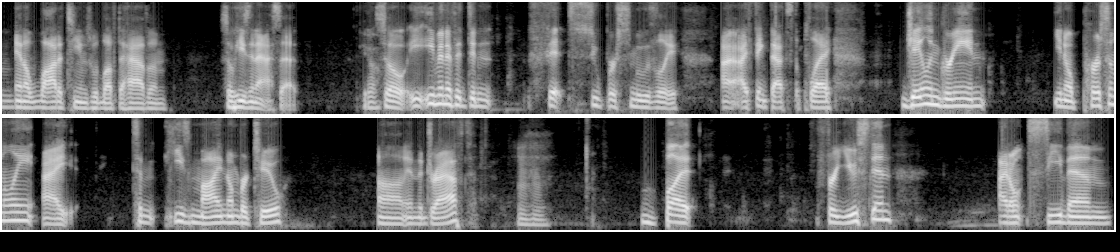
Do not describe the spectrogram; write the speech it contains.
Mhm. and a lot of teams would love to have him. So he's an asset. Yeah. So e- even if it didn't fit super smoothly, I, I think that's the play. Jalen Green, you know, personally, I to he's my number two uh, in the draft. Mhm. But for Houston, I don't see them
